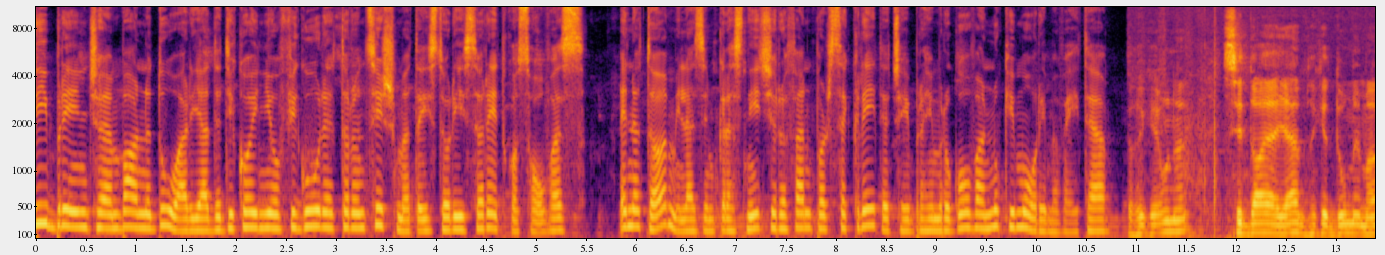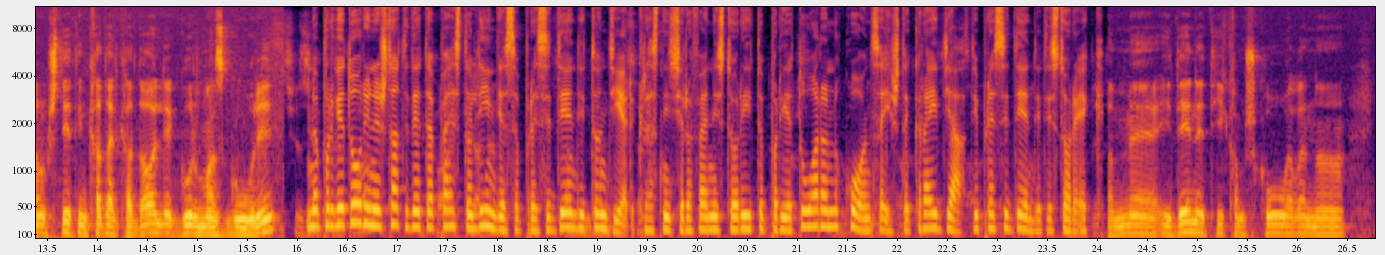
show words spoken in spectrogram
Librin që e mban në duar ia dedikoi një figure të rëndësishme të historisë së re të Kosovës. E në të, Milazim Krasniqi rrëfen për sekretet që Ibrahim Rugova nuk i mori me vete. Thojke unë, si daja jem, thojke du me maru shtetin kadal kadale, gur mas guri. Në përvjetorin e shtatëdhjetë e pesë të lindjes së presidentit të ndjerë, Krasniqi rrëfen histori të përjetuara në kohën sa ishte krah i djathtë i presidentit historik. Me idenë e tij kam shku edhe në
